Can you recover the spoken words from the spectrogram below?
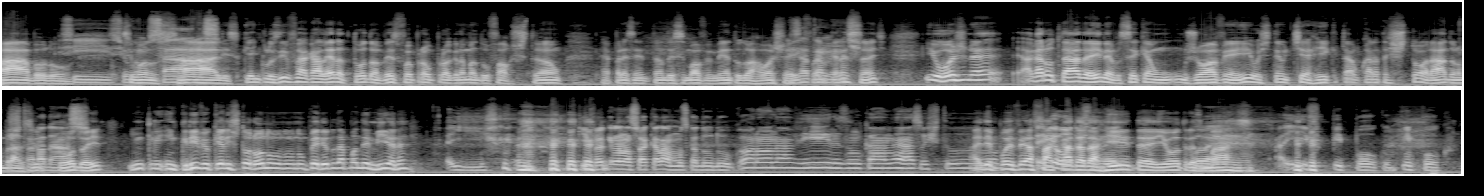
Pablo, Sim, Silvano Salles. Salles, que inclusive a galera toda uma vez foi para o programa do Faustão, representando esse movimento do Arrocha aí, Exatamente. que foi interessante. E hoje, né, a garotada aí, né, você que é um, um jovem aí, hoje tem o Thierry que tá, o cara tá estourado no Brasil todo aí. incrível que ele estourou no, no, no período da pandemia, né? que foi que ele lançou aquela música do, do Coronavírus nunca me assustou. Aí depois veio a Teve facada da também. Rita e outras Ué, mais. Aí pipoco, pipoco.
